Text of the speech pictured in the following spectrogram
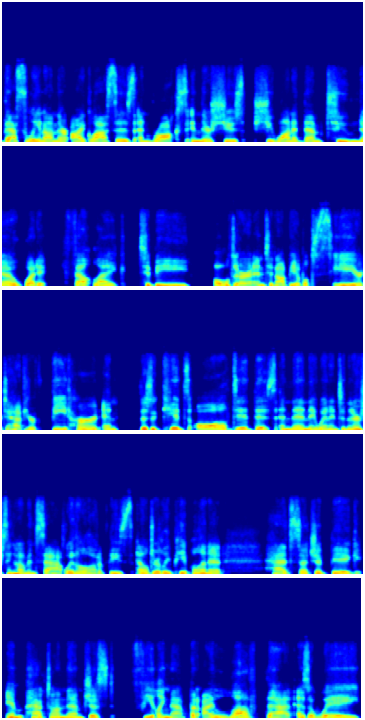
Vaseline on their eyeglasses and rocks in their shoes. She wanted them to know what it felt like to be older and to not be able to see or to have your feet hurt. And the kids all did this and then they went into the nursing home and sat with a lot of these elderly people and it had such a big impact on them just feeling that. But i loved that as a way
